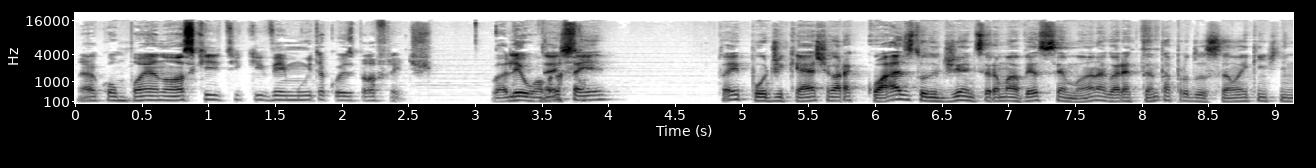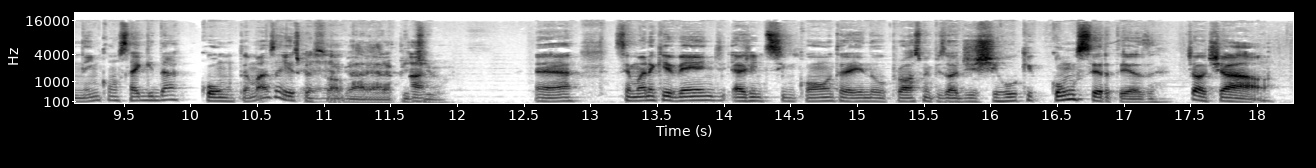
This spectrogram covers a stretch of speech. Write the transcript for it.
Né? Acompanha nós que, que vem muita coisa pela frente. Valeu, um abraço. É isso aí. Isso aí, podcast agora quase todo dia, antes era uma vez por semana, agora é tanta produção aí que a gente nem consegue dar conta. Mas é isso, pessoal. É, a galera pediu. Ah. É, semana que vem a gente se encontra aí no próximo episódio de she com certeza. Tchau, tchau.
